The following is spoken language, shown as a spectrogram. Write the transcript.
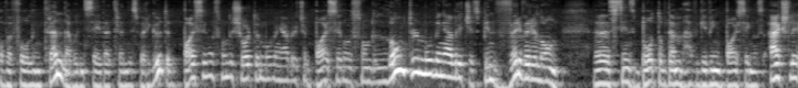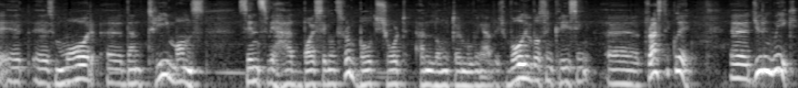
of a falling trend. I wouldn't say that trend is very good. The buy signals from the short-term moving average and buy signals from the long-term moving average. It's been very, very long uh, since both of them have given buy signals. Actually, it is more uh, than three months since we had buy signals from both short and long-term moving average. Volume was increasing uh, drastically uh, during week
